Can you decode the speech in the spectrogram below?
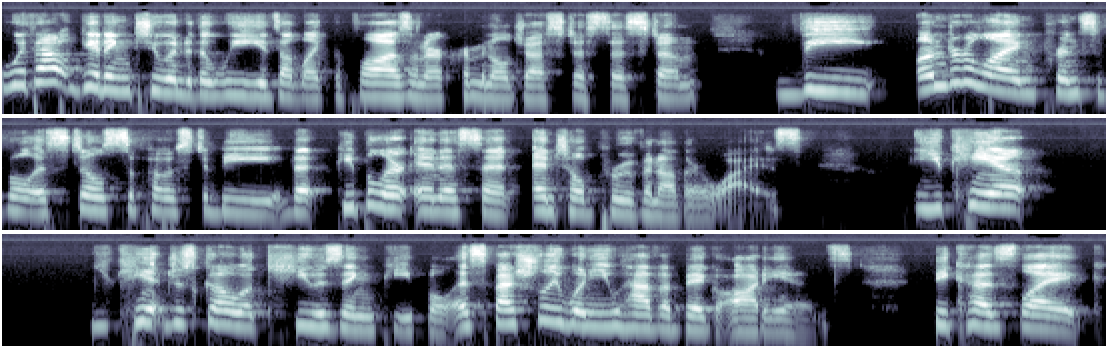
without getting too into the weeds on like the flaws in our criminal justice system, the underlying principle is still supposed to be that people are innocent until proven otherwise. You can't you can't just go accusing people, especially when you have a big audience because like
